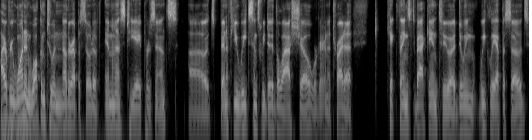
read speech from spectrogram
Hi, everyone, and welcome to another episode of MSTA Presents. Uh, it's been a few weeks since we did the last show. We're going to try to kick things back into uh, doing weekly episodes.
